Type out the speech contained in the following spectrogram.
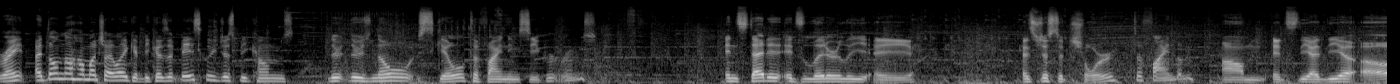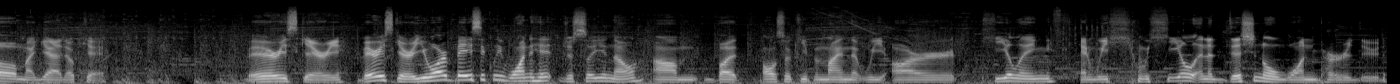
Right? I don't know how much I like it because it basically just becomes there, there's no skill to finding secret rooms. Instead, it's literally a it's just a chore to find them. Um, it's the idea. Oh my god. Okay. Very scary. Very scary. You are basically one hit, just so you know. Um, but also keep in mind that we are healing, and we, we heal an additional one per, dude.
